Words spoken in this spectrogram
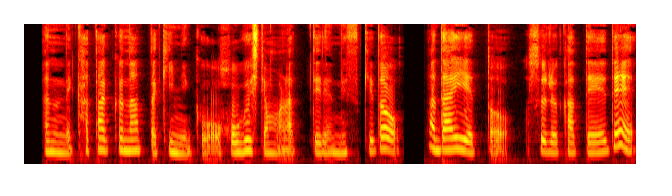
あのね、硬くなった筋肉をほぐしてもらってるんですけど、まあ、ダイエットする過程で、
